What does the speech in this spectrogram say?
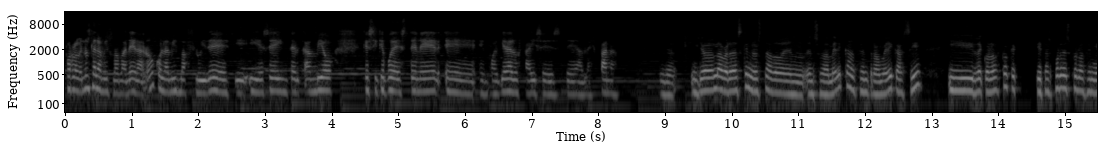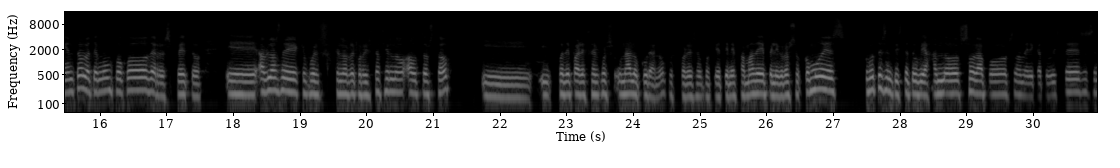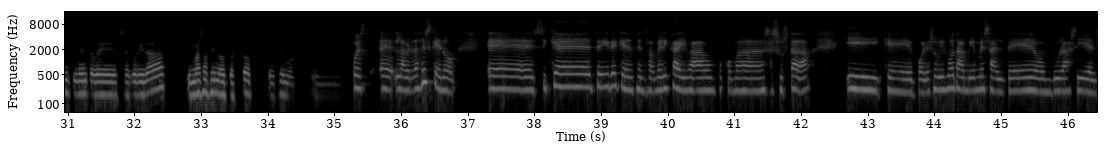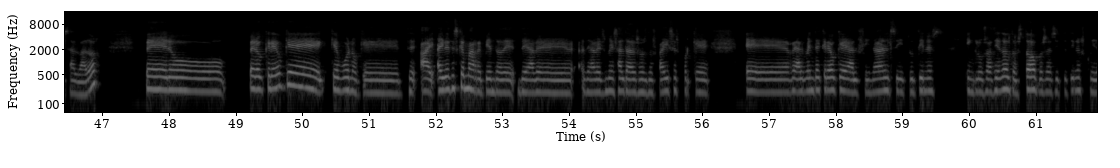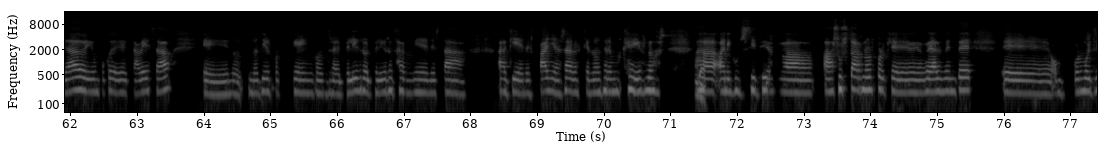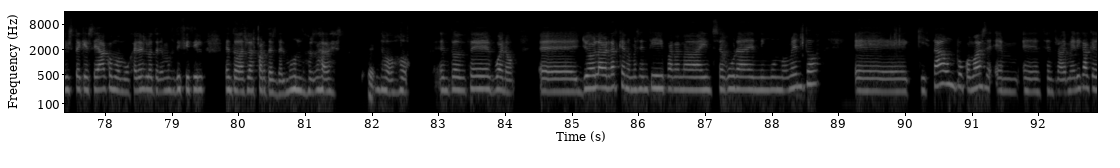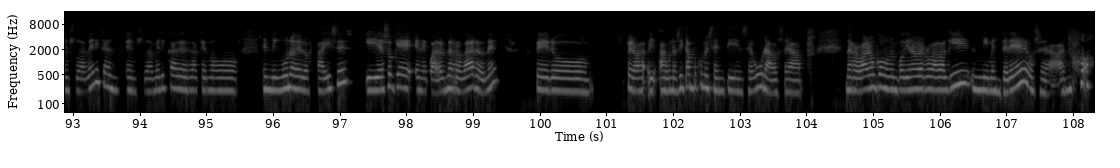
por lo menos de la misma manera, ¿no? Con la misma fluidez y, ese intercambio que sí que puedes tener eh, en cualquiera de los países de habla hispana. Yo la verdad es que no he estado en, Sudamérica, en Centroamérica sí, y reconozco que quizás por desconocimiento lo tengo un poco de respeto. Eh, hablas de que pues que lo recorriste haciendo autostop y, y, puede parecer pues una locura, ¿no? Pues por eso, porque tiene fama de peligroso. ¿Cómo es ¿Cómo te sentiste tú viajando sola por Sudamérica? ¿Tuviste ese sentimiento de seguridad y más haciendo autostop encima? Pues eh, la verdad es que no. Eh, sí que te diré que en Centroamérica iba un poco más asustada y que por eso mismo también me salté Honduras y El Salvador. Pero, pero creo que, que bueno, que te- hay, hay veces que me arrepiento de, de haber, de haberme saltado esos dos países porque eh, realmente creo que al final si tú tienes, incluso haciendo autostop, o sea, si tú tienes cuidado y un poco de cabeza, eh, no, no tienes por qué encontrar el peligro. El peligro también está aquí en España, ¿sabes? Que no tenemos que irnos a, a ningún sitio a, a asustarnos porque realmente, eh, por muy triste que sea, como mujeres lo tenemos difícil en todas las partes del mundo, ¿sabes? Sí. No. Entonces, bueno, eh, yo la verdad es que no me sentí para nada insegura en ningún momento. Eh, quizá un poco más en, en Centroamérica que en Sudamérica. En, en Sudamérica, de verdad que no, en ninguno de los países. Y eso que en Ecuador me robaron, ¿eh? Pero, pero aún así tampoco me sentí insegura. O sea, me robaron como me podían haber robado aquí, ni me enteré. O sea, no,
